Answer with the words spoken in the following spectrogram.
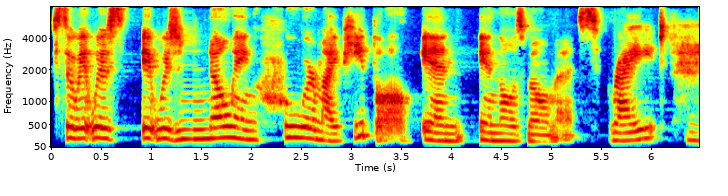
so it was it was knowing who were my people in in those moments right? Mm-hmm.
